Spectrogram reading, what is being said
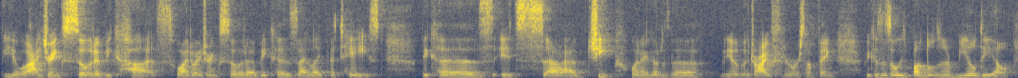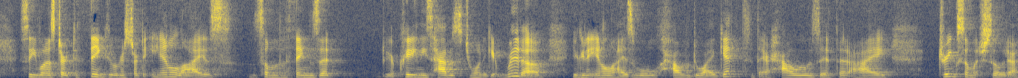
you know, I drink soda because. Why do I drink soda? Because I like the taste. Because it's uh, cheap when I go to the you know the drive-through or something. Because it's always bundled in a meal deal. So you want to start to think. You're going to start to analyze some of the things that are creating these habits that you want to get rid of. You're going to analyze. Well, how do I get to there? How is it that I drink so much soda?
